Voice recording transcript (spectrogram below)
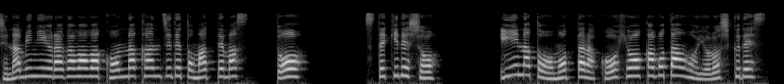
ちなみに裏側はこんな感じで止まってます。どう素敵でしょいいなと思ったら高評価ボタンをよろしくです。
